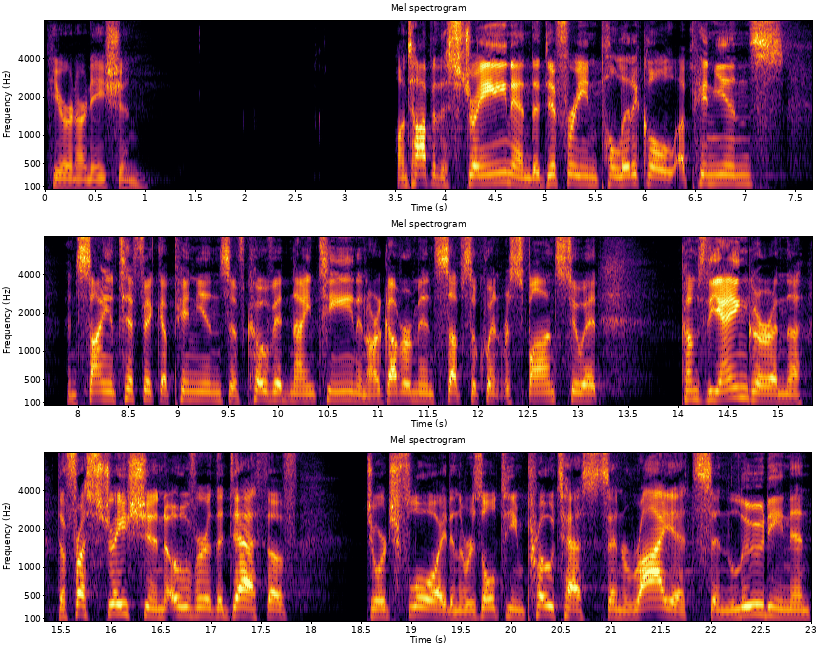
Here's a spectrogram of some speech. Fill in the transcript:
here in our nation. On top of the strain and the differing political opinions and scientific opinions of COVID 19 and our government's subsequent response to it, comes the anger and the, the frustration over the death of George Floyd and the resulting protests and riots and looting and,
